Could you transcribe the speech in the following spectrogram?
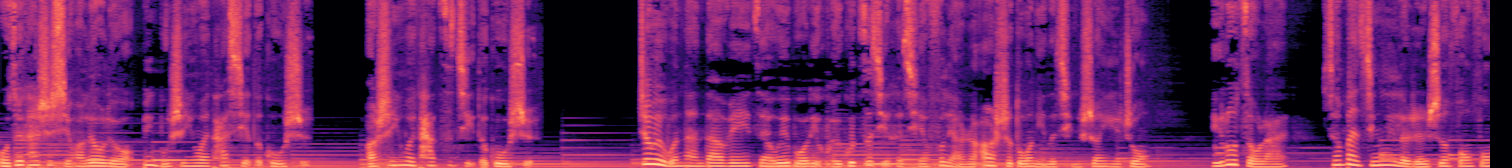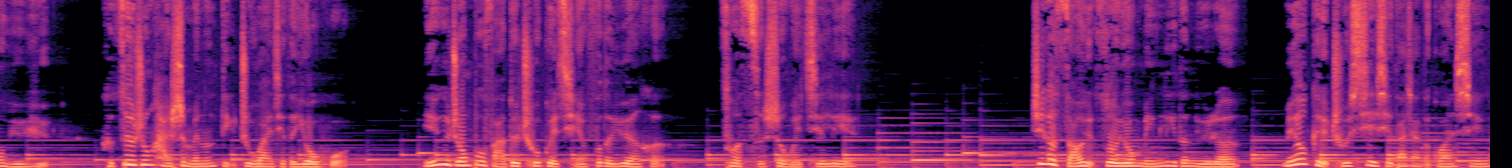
我最开始喜欢六六，并不是因为他写的故事，而是因为他自己的故事。这位文坛大 V 在微博里回顾自己和前夫两人二十多年的情深意重，一路走来，相伴经历了人生风风雨雨，可最终还是没能抵住外界的诱惑。言语中不乏对出轨前夫的怨恨，措辞甚为激烈。这个早已坐拥名利的女人，没有给出谢谢大家的关心，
